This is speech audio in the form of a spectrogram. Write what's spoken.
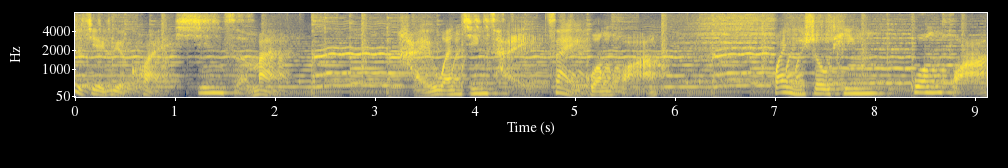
世界越快，心则慢。台湾精彩，在光华。欢迎收听《光华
